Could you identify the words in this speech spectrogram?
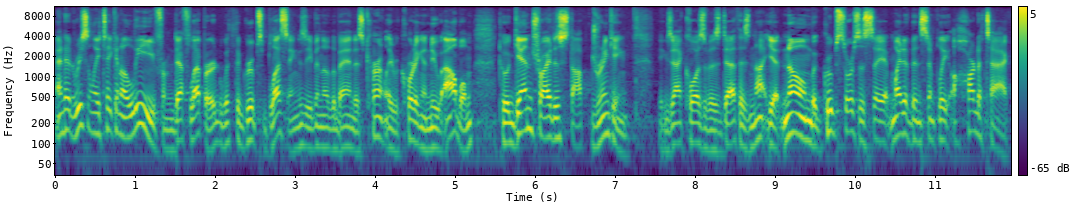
and had recently taken a leave from Def Leppard with the group's blessings, even though the band is currently recording a new album, to again try to stop drinking. The exact cause of his death is not yet known, but group sources say it might have been simply a heart attack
